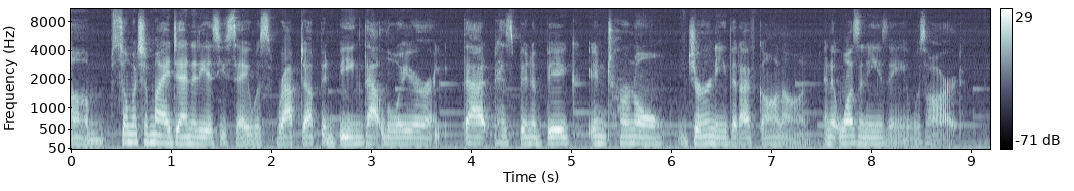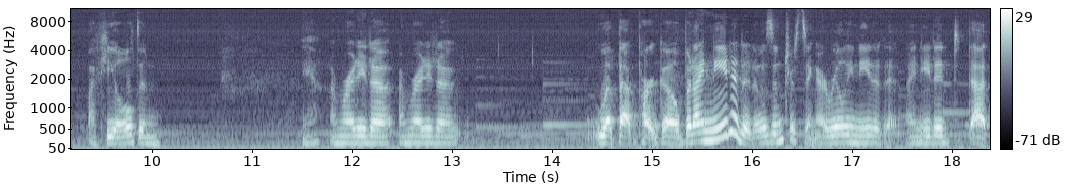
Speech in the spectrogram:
um, so much of my identity as you say was wrapped up in being that lawyer. That has been a big internal journey that I've gone on and it wasn't easy. It was hard. I've healed and yeah, I'm ready to I'm ready to let that part go. But I needed it. It was interesting. I really needed it. I needed that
